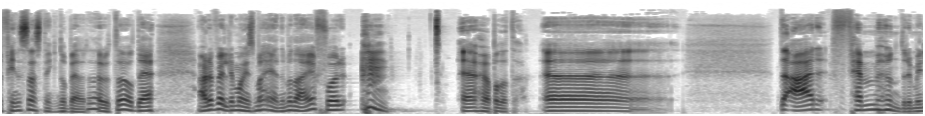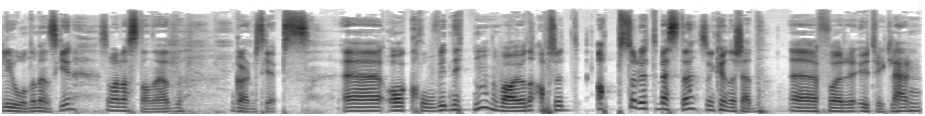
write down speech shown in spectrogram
Det fins nesten ikke noe bedre der ute. Og det er det veldig mange som er enig med deg i, for eh, Hør på dette. Eh, det er 500 millioner mennesker som har lasta ned Gardenscapes. Uh, og covid-19 var jo det absolutt, absolutt beste som kunne skjedd uh, for utvikleren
